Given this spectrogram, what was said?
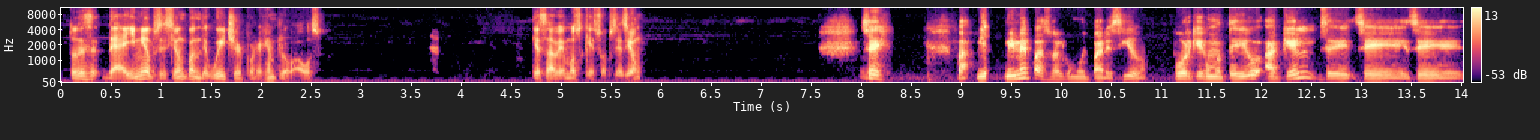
Entonces, de ahí mi obsesión con The Witcher, por ejemplo, vamos. Que sabemos que es obsesión. Sí, a mí me pasó algo muy parecido, porque como te digo, aquel se, se,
